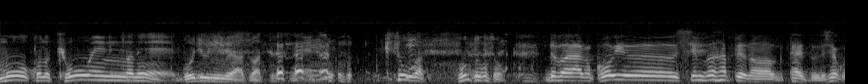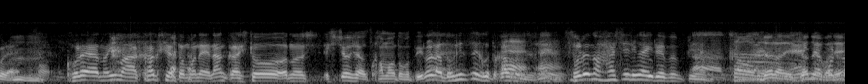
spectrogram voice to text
もうこの共演がね50人ぐらい集まってですね 競争が本当にそう。でもあのこういう新聞発表のタイトルでしょこれ、んうん。これあの今各社ともね なんか人あの視聴者を捕まおうと思っていろんなどぎついこと書くんですね、それの走りが 11PM あーそうだからね例えばね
